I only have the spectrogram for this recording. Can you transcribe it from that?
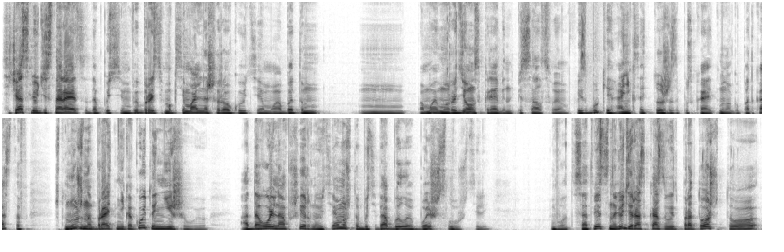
Сейчас люди стараются, допустим, выбрать максимально широкую тему. Об этом, по-моему, Родион Скрябин писал в своем Фейсбуке. Они, кстати, тоже запускают много подкастов, что нужно брать не какую-то нишевую, а довольно обширную тему, чтобы у тебя было больше слушателей. Вот. Соответственно, люди рассказывают про то, что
